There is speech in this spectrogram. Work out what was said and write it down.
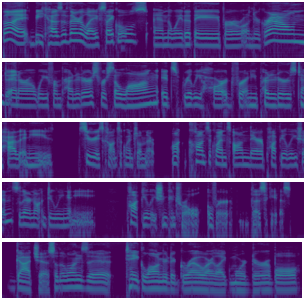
But because of their life cycles and the way that they burrow underground and are away from predators for so long, it's really hard for any predators to have any serious consequence on their on, consequence on their population. So they're not doing any population control over the cicadas. Gotcha. So the ones that take longer to grow are like more durable,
